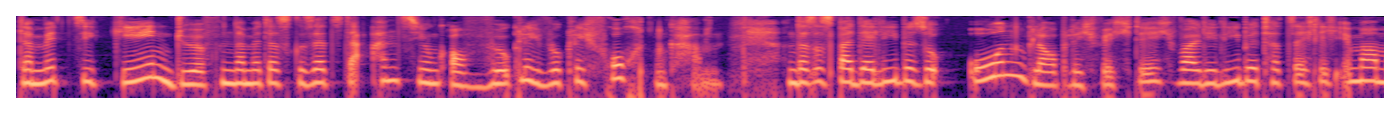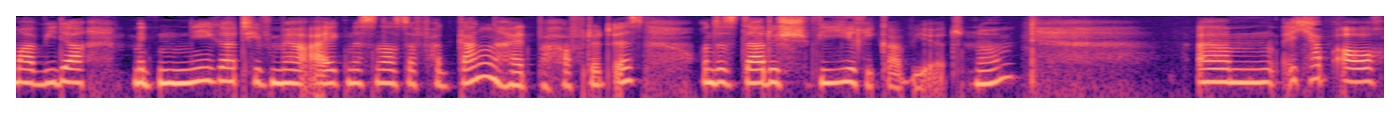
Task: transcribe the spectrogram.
damit sie gehen dürfen, damit das Gesetz der Anziehung auch wirklich, wirklich fruchten kann. Und das ist bei der Liebe so unglaublich wichtig, weil die Liebe tatsächlich immer mal wieder mit negativen Ereignissen aus der Vergangenheit behaftet ist und es dadurch schwieriger wird. Ne? Ähm, ich habe auch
